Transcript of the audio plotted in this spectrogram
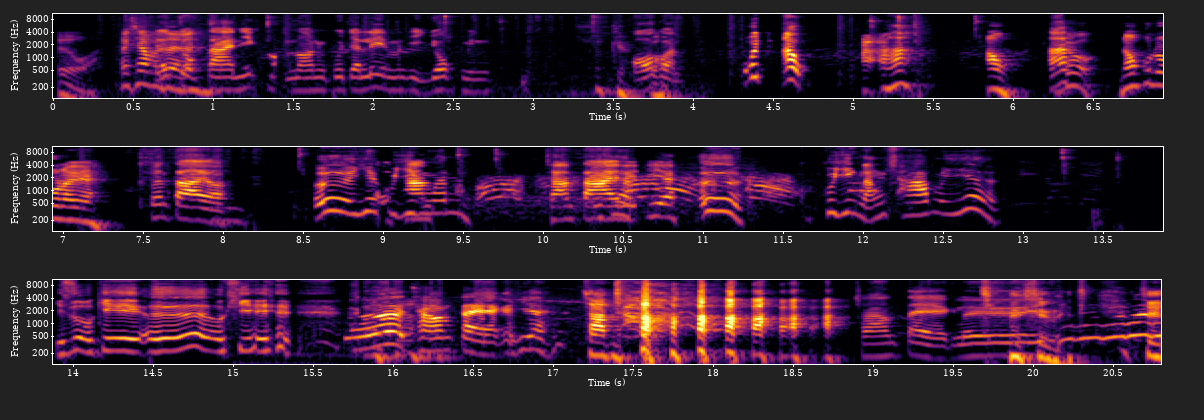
เออวะไม่ใช่มันแล้วเลยจบตานี้ก่อนนอนกูจะเล่นมันอีกยกนึงพอก่อนอุ๊ยเอ้า อะฮะเอ้าฮะโดน้องกูโดนอะไรเนี่ยเพื่อนตายเหรอ เออเฮียกูยิงมัน ชามตายเลยเฮียเออ กูยิงหลังชามไอ้เหี้ย อิสโอเคเออโอเคเออชามแตกไอ้เฮียชาม ชามแตกเลยจู่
